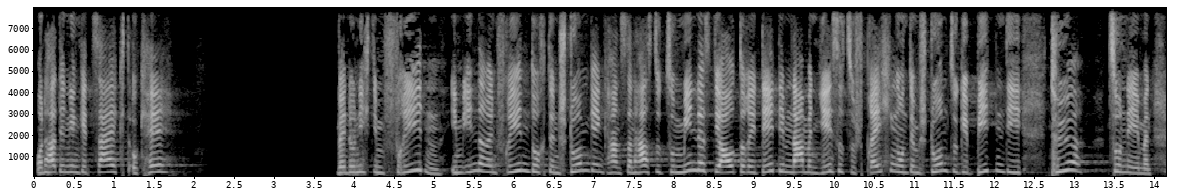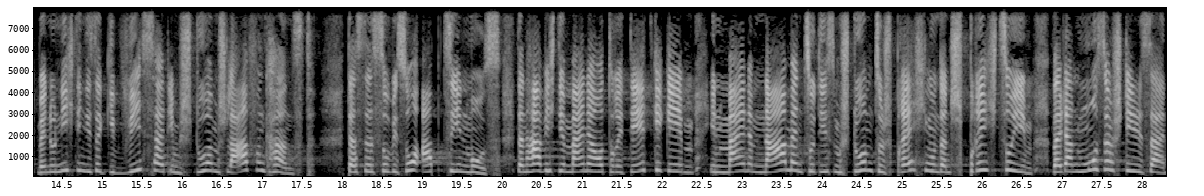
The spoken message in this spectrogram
Und hat ihnen gezeigt, okay, wenn du nicht im Frieden, im inneren Frieden durch den Sturm gehen kannst, dann hast du zumindest die Autorität, im Namen Jesu zu sprechen und dem Sturm zu gebieten, die Tür zu nehmen. Wenn du nicht in dieser Gewissheit im Sturm schlafen kannst, dass das sowieso abziehen muss, dann habe ich dir meine Autorität gegeben, in meinem Namen zu diesem Sturm zu sprechen und dann sprich zu ihm, weil dann muss er still sein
